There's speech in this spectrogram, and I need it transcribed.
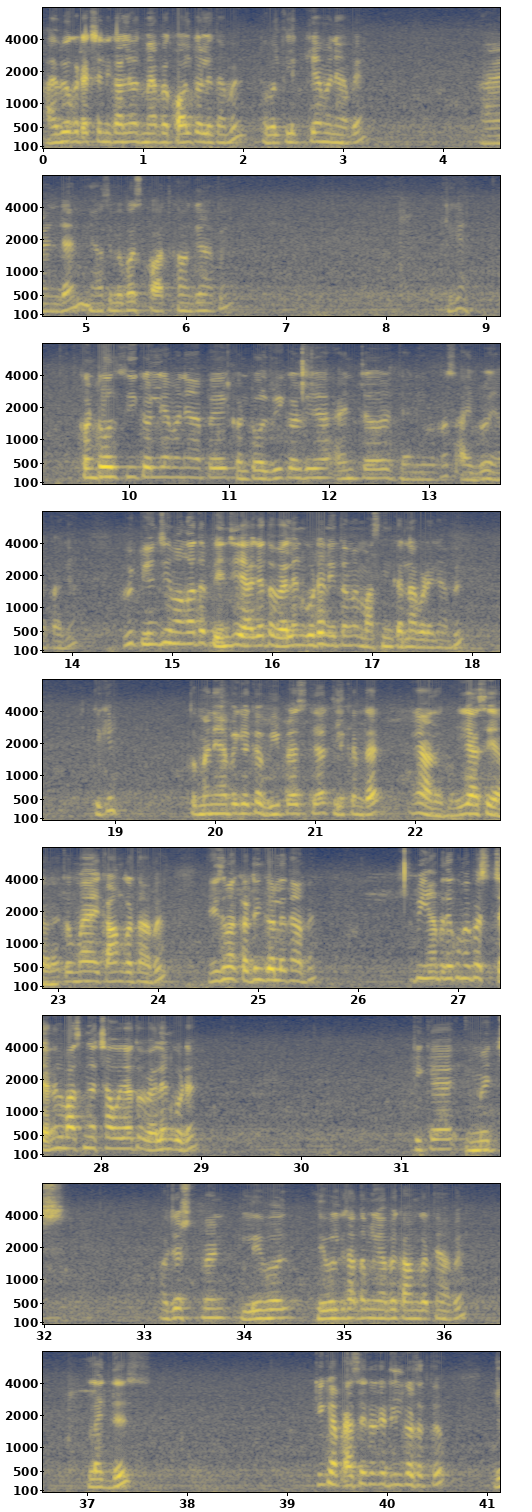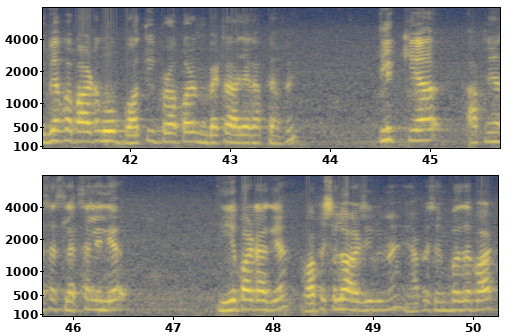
आईब्रो का टेक्सचर निकालने के बाद मैं यहाँ पे कॉल कर लेता हूँ डबल क्लिक किया मैंने यहाँ पे। एंड देन यहाँ से मेरे पास पाथ कहाँ गया यहाँ पे? ठीक है? कंट्रोल सी कर लिया मैंने यहाँ पे कंट्रोल वी कर दिया एंटर देन मेरे पास आईब्रो यहाँ पे आ गया। अभी पीएनजी मांगा था पीएनजी आ गया तो वेल एंड गुड है, नहीं तो हमें मास्किंग करना पड़ेगा यहाँ पे। ठीक है? तो मैंने यहाँ पे क्या किया वी प्रेस किया क्लिक एंड ड्रैग यहाँ देखो, ये ऐसे ही आ रहा है। तो मैं एक काम करता हूँ यहाँ पे यहीं से मैं कटिंग कर लेते हैं यहाँ पे। अभी यहाँ पे देखो मेरे पास चैनल मास्किंग अच्छा हो जाए तो वेल एंड गुड है। ठीक है इमेज एडजस्टमेंट लेवल लेवल के साथ हम लोग यहाँ पे काम करते हैं यहाँ पे। लाइक दिस ठीक है, आप ऐसे करके डील कर सकते हो। जो भी आपका पार्ट हो वो बहुत ही प्रॉपर एंड बेटर आ जाएगा आपके यहाँ पे। क्लिक किया, आपने यहाँ से सिलेक्शन ले लिया। ये पार्ट आ गया। वापस चलो आरजीबी में। यहाँ पे सिंपल सा पार्ट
